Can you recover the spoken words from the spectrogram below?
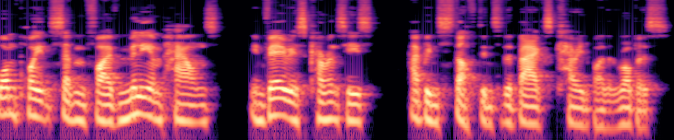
£1.75 million in various currencies had been stuffed into the bags carried by the robbers.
